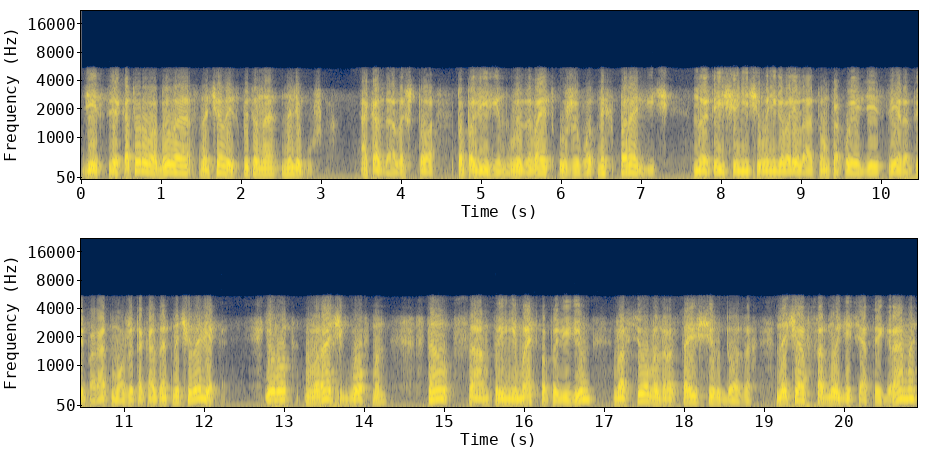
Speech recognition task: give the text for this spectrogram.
действие которого было сначала испытано на лягушках. Оказалось, что папаверин вызывает у животных паралич, но это еще ничего не говорило о том, какое действие этот препарат может оказать на человека. И вот врач Гофман стал сам принимать папаверин во все возрастающих дозах, начав с 1,1 грамма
